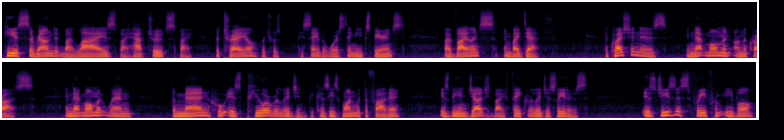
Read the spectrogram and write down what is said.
He is surrounded by lies, by half truths, by betrayal, which was, they say, the worst thing he experienced, by violence, and by death. The question is in that moment on the cross, in that moment when the man who is pure religion, because he's one with the Father, is being judged by fake religious leaders, is Jesus free from evil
